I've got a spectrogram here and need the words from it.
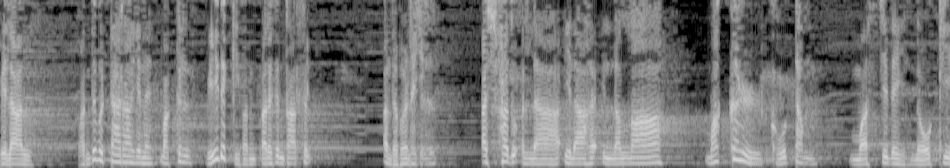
பிலால் வந்துவிட்டாரா என மக்கள் வீதிக்கு வந் வருகின்றார்கள். அந்த வேளையில் அஷ்ஹது அல்லா இலாக இல்லல்லா மக்கள் கூட்டம் மஸ்ஜிதை நோக்கி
